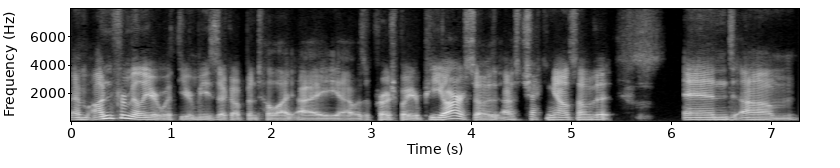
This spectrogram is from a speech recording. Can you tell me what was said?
am unfamiliar with your music up until I, I uh, was approached by your PR. So I was, I was checking out some of it, and um,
